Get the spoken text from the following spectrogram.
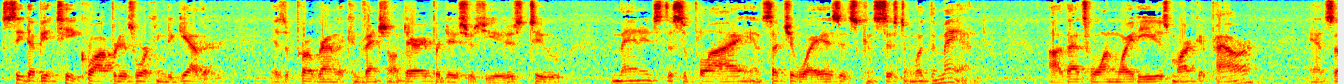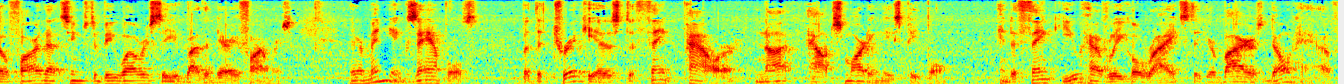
CWT cooperatives working together is a program that conventional dairy producers use to manage the supply in such a way as it's consistent with demand. Uh, that's one way to use market power, and so far that seems to be well received by the dairy farmers. There are many examples, but the trick is to think power, not outsmarting these people, and to think you have legal rights that your buyers don't have,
